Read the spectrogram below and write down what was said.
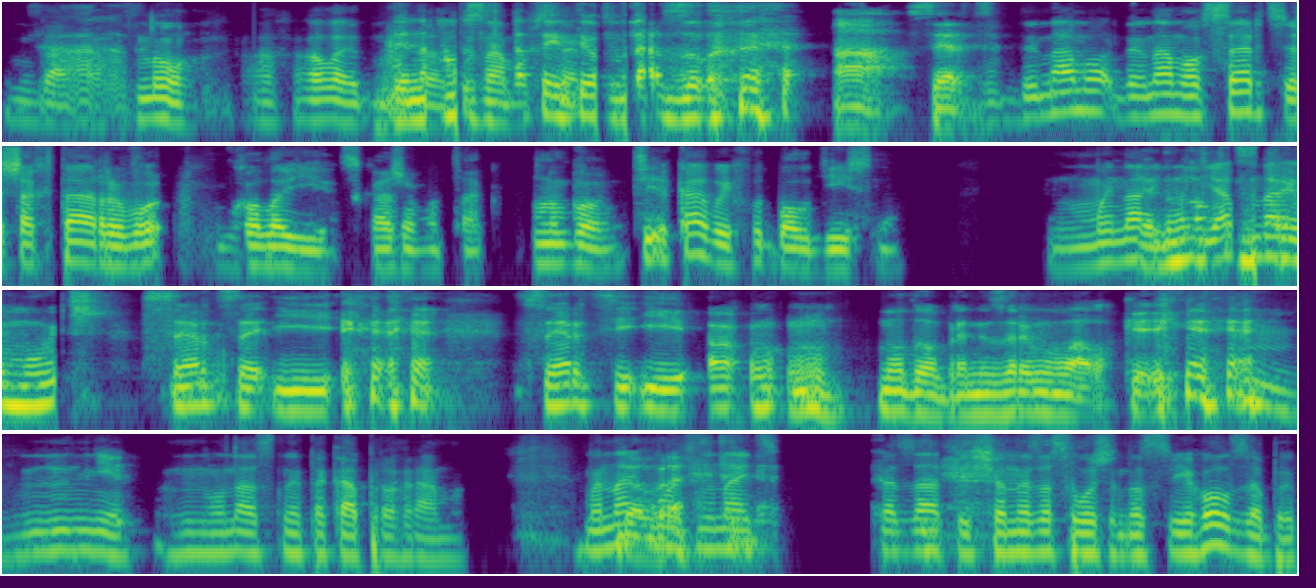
Да, ну, але ну, Динамо да, Динамо, в серці. одразу. А, серце. Динамо, Динамо в серці, Шахтар в, в голові, скажімо так. Ну, бо цікавий футбол дійсно. Ми Я думав, я ти заримуєш серце і в серці і. Ну добре, не заримував, окей. Ні, у нас не така програма. Добре. можна навіть сказати, що незаслужено свій гол забив.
